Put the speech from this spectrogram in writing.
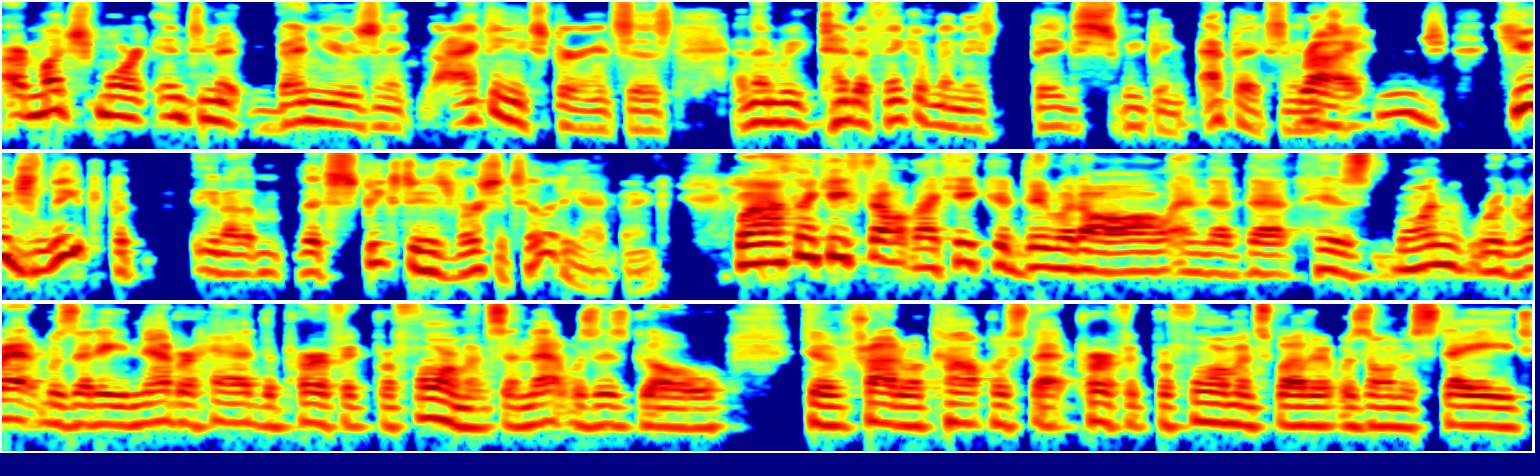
are much more intimate venues and acting experiences, and then we tend to think of them in these big sweeping epics. I mean, right. huge, huge leap, but you know that, that, speaks to his versatility i think well i think he felt like he could do it all and that that his one regret was that he never had the perfect performance and that was his goal to try to accomplish that perfect performance whether it was on the stage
